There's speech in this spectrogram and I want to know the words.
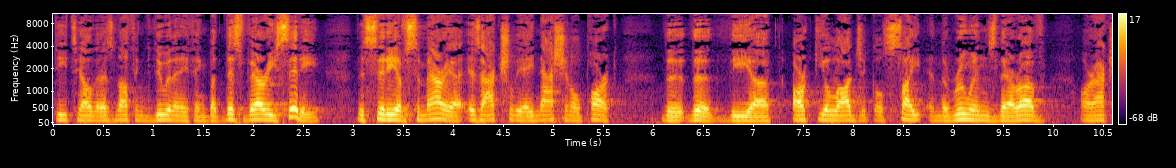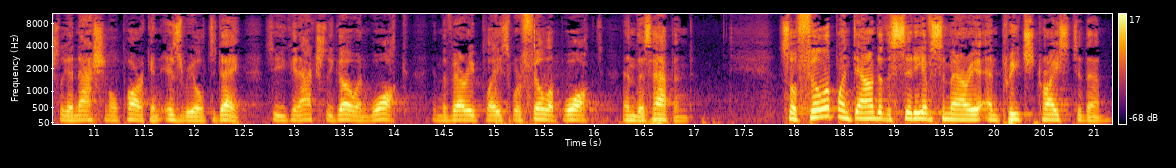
detail that has nothing to do with anything, but this very city, the city of Samaria, is actually a national park. The, the, the uh, archaeological site and the ruins thereof are actually a national park in Israel today. So you can actually go and walk in the very place where Philip walked and this happened. So Philip went down to the city of Samaria and preached Christ to them.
